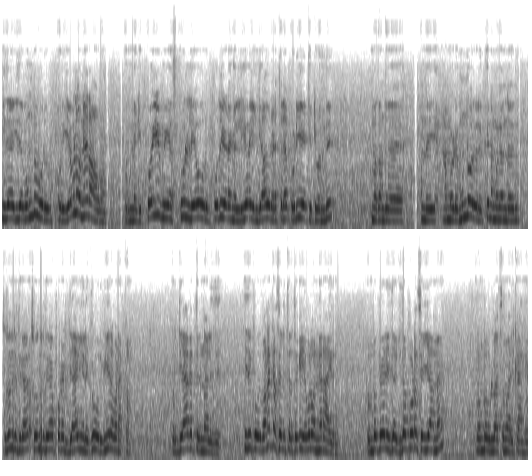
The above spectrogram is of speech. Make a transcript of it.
இதை இதை வந்து ஒரு ஒரு எவ்வளோ நேரம் ஆகும்? இன்னைக்கு போய் ஸ்கூல்லையோ ஒரு பொது இடங்கள்லையோ எங்கேயாவது ஒரு இடத்துல கொடி ஏற்றிட்டு வந்து நமக்கு அந்த அந்த நம்மளுடைய முன்னோர்களுக்கு நமக்கு அந்த சுதந்திரத்துக்காக சுதந்திரத்துக்காக போராட்ட தியாகிகளுக்கு ஒரு வீர வணக்கம். ஒரு தியாக திருநாள் இது. இதுக்கு ஒரு வணக்கம் செலுத்துறதுக்கு எவ்வளோ நேரம் ஆயிரும்? ரொம்ப பேர் இதை இதை கூட செய்யாமல் ரொம்ப உல்லாசமாக இருக்காங்க.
